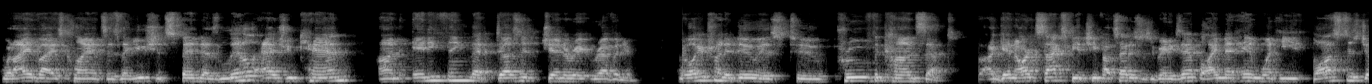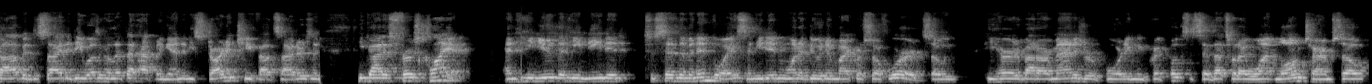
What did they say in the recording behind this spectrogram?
what I advise clients is that you should spend as little as you can on anything that doesn't generate revenue. All you're trying to do is to prove the concept. Again, Art Saxby at Chief Outsiders is a great example. I met him when he lost his job and decided he wasn't going to let that happen again. And he started Chief Outsiders and he got his first client. And he knew that he needed to send them an invoice and he didn't want to do it in Microsoft Word. So he heard about our manager reporting in QuickBooks and said, that's what I want long term. So,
